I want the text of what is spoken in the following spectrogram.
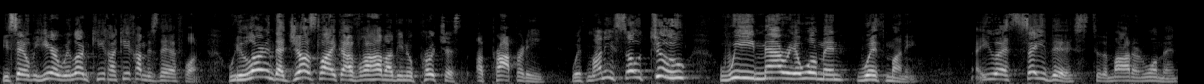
You say over here, we learn Kicha Kicha Mizdeh Ephron. We learn that just like Avraham Avinu purchased a property with money, so too we marry a woman with money. Now you say this to the modern woman,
